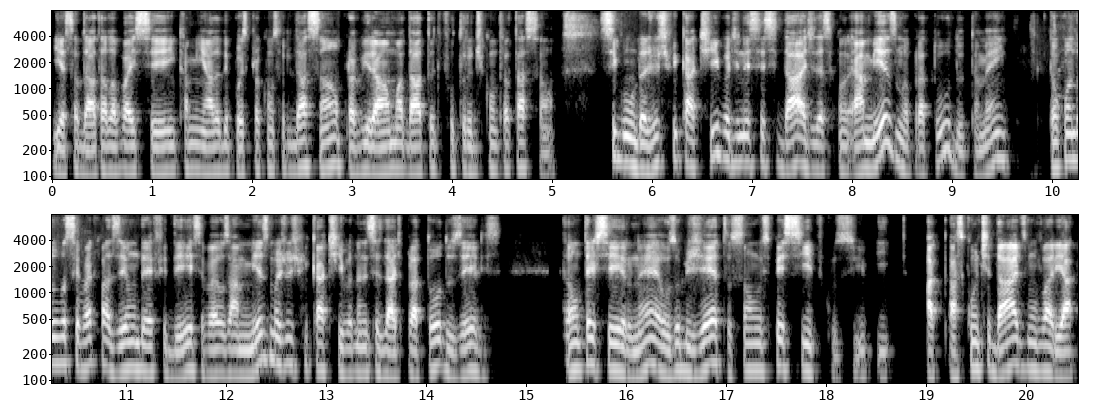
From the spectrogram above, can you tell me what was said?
E essa data ela vai ser encaminhada depois para consolidação, para virar uma data de futura de contratação. Segundo, a justificativa de necessidade dessa é a mesma para tudo também. Então, quando você vai fazer um DFD, você vai usar a mesma justificativa da necessidade para todos eles. Então, terceiro, né? Os objetos são específicos e, e a- as quantidades vão variar.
